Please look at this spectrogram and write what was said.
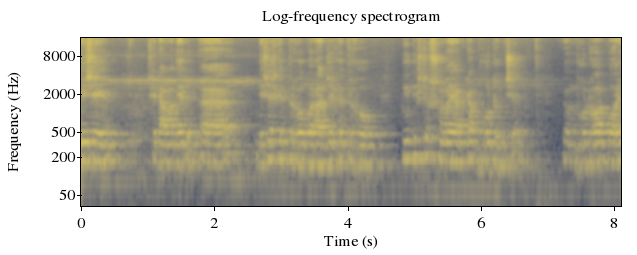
দেশে সেটা আমাদের দেশের ক্ষেত্রে হোক বা রাজ্যের ক্ষেত্রে হোক, নির্দিষ্ট সময়ে একটা ভোট হচ্ছে। এবং ভোট হওয়ার পরে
